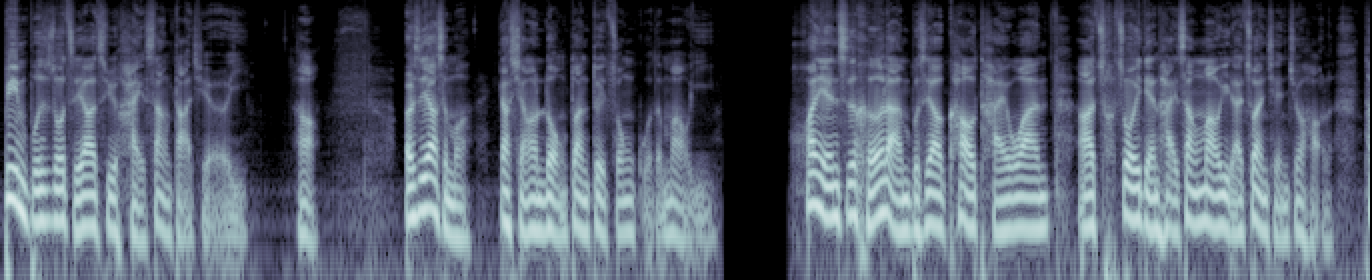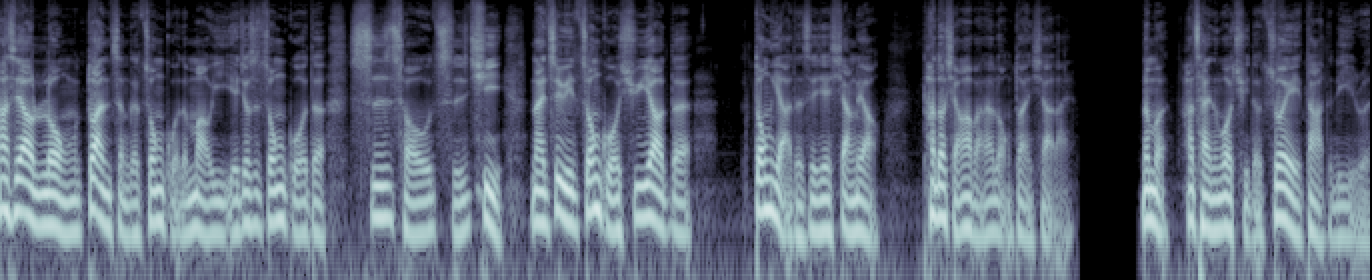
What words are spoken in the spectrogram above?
并不是说只要去海上打劫而已，好，而是要什么？要想要垄断对中国的贸易。换言之，荷兰不是要靠台湾啊做一点海上贸易来赚钱就好了，它是要垄断整个中国的贸易，也就是中国的丝绸、瓷器，乃至于中国需要的东亚的这些香料，他都想要把它垄断下来。那么他才能够取得最大的利润，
